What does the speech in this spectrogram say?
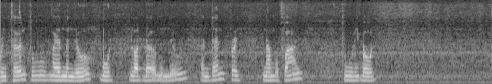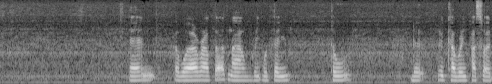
return to main menu boot loader menu and then press number five to reboot. And our router now rebooting to the recovery password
